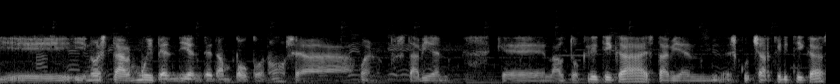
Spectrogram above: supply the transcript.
y, no estar muy pendiente tampoco, ¿no? O sea, bueno, pues está bien que la autocrítica, está bien escuchar críticas,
